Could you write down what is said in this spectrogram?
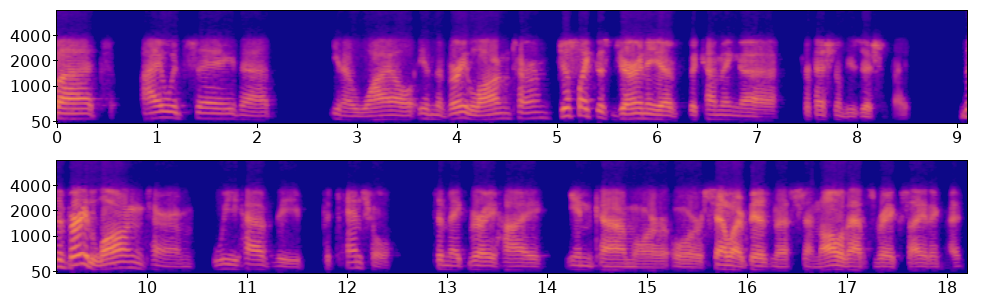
But I would say that you know, while in the very long term, just like this journey of becoming a professional musician, right? In the very long term, we have the potential to make very high income or or sell our business and all of that's very exciting, right?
